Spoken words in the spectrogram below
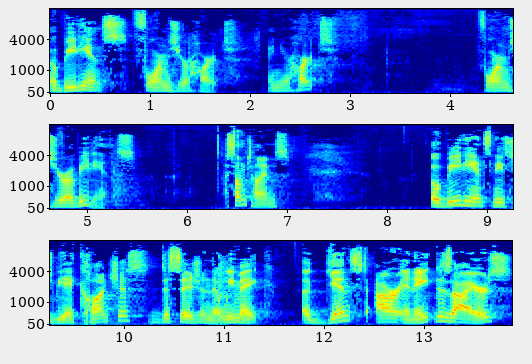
Obedience forms your heart, and your heart forms your obedience. Sometimes, obedience needs to be a conscious decision that we make against our innate desires,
